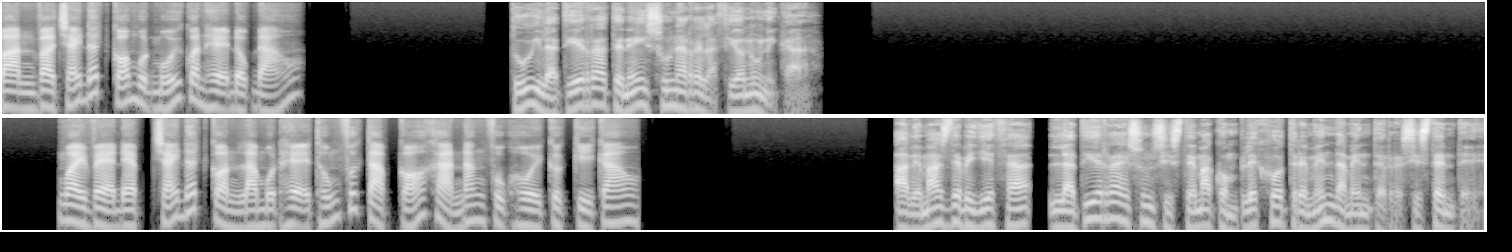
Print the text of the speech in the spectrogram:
Bạn và trái đất có một mối quan hệ độc đáo. Tú y la Tierra tenéis una relación única. Ngoài vẻ đẹp, trái đất còn là một hệ thống phức tạp có khả năng phục hồi cực kỳ cao. Además de belleza, la Tierra es un sistema complejo tremendamente resistente.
